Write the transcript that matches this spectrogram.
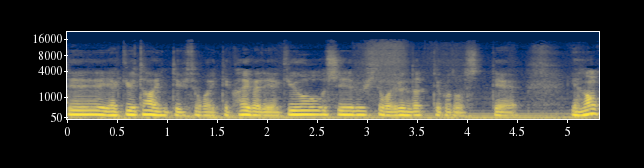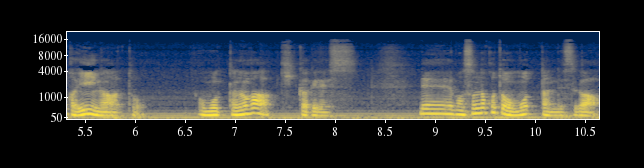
で野球隊員っていう人がいて海外で野球を教える人がいるんだってことを知っていやなんかいいなと思ったのがきっかけです。で、まあ、そんなことを思ったんですが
